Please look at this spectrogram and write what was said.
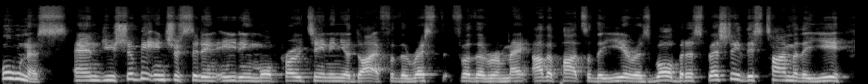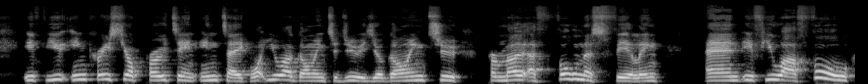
fullness. And you should be interested in eating more protein in your diet for the rest for the remain other parts of the year as well. But especially this time of the year if you increase your protein intake what you are going to do is you're going to promote a fullness feeling. And if you are full,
